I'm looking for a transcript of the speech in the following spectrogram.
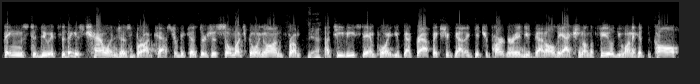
things to do. It's the biggest challenge as a broadcaster because there's just so much going on from Yeah. a TV standpoint. You've got graphics, you've got to get your partner in, you've got all the action on the field. You want to hit the call.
